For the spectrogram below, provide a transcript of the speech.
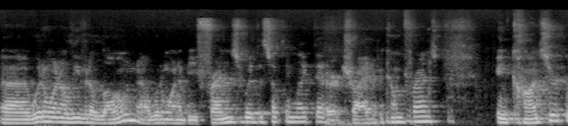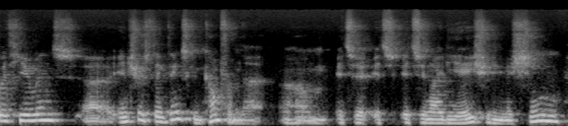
uh, wouldn't want to leave it alone. I wouldn't want to be friends with something like that or try to become friends. In concert with humans uh, interesting things can come from that. Um, it's a, it's it's an ideation machine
